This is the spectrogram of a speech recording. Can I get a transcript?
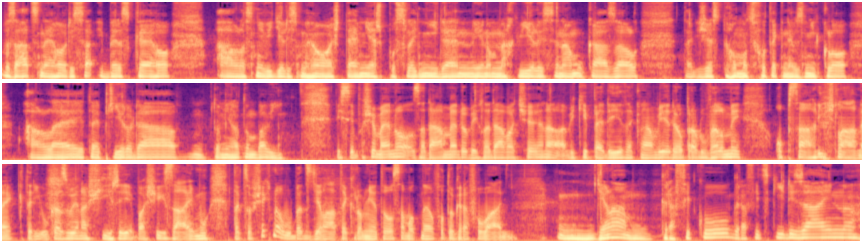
vzácného rysa iberského a vlastně viděli jsme ho až téměř poslední den, jenom na chvíli se nám ukázal, takže z toho moc fotek nevzniklo, ale to je příroda, to mě na tom baví. Když si vaše jméno zadáme do vyhledávače na Wikipedii, tak nám vyjede opravdu velmi obsáhlý článek, který ukazuje na šíři vašich zájmů. Tak co všechno vůbec děláte, kromě toho samotného fotografování? Dělám grafiku, grafický design.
